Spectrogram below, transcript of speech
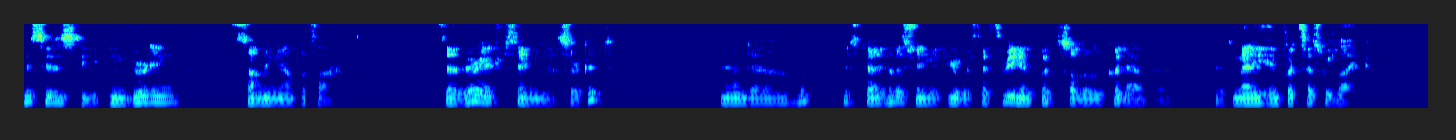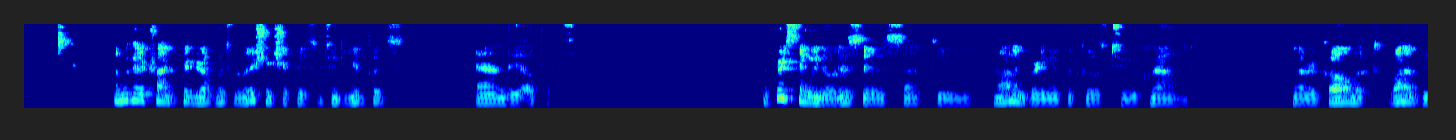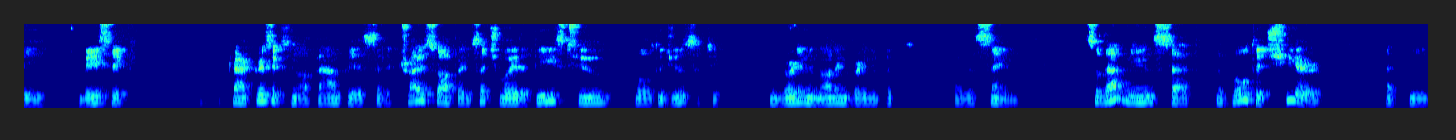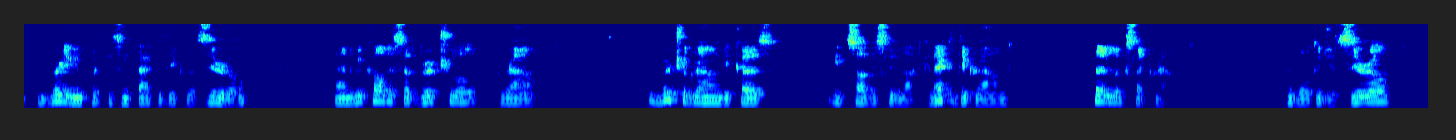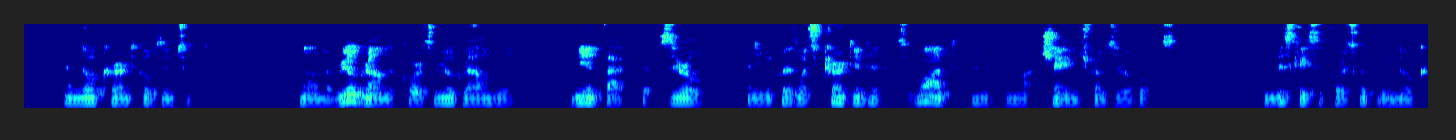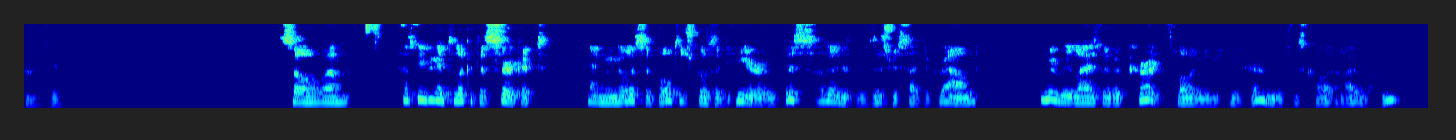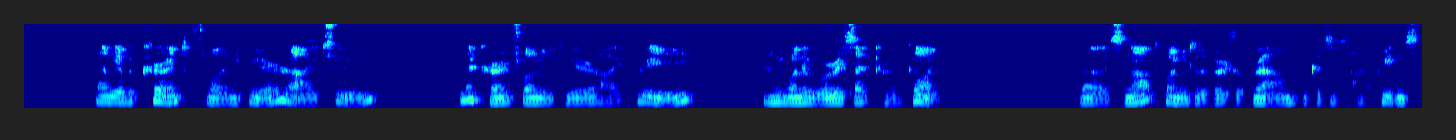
This is the inverting summing amplifier. It's a very interesting uh, circuit, and uh, just uh, illustrating it here with the three inputs, although we could have uh, as many inputs as we like. And we're going to try and figure out what the relationship is between the inputs and the outputs. The first thing we notice is that the non-inverting input goes to ground. Now recall that one of the basic characteristics of an op-amp is that it tries to operate in such a way that these two voltages, the inverting and non-inverting inputs, are the same. So that means that the voltage here at the inverting input is in fact is equal to zero, and we call this a virtual ground. Virtual ground because it's obviously not connected to ground, but it looks like ground. The voltage is zero, and no current goes into it. Now on the real ground, of course, the real ground will be in fact uh, zero, and you can put as much current into it as you want, and it will not change from zero volts. In this case, of course, we're putting no current in. So um, as we begin to look at the circuit, and we notice the voltage goes in here, and this other end of the resistor side the ground, then we realize we have a current flowing in here, and we'll just call it I1, and we have a current flowing here, I2, and a current flowing in here, I3, and we wonder where is that current going? Well, it's not going into the virtual ground because is high impedance.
